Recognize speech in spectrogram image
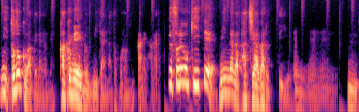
に届くわけだよね。革命軍みたいなところに。はいはい。で、それを聞いて、みんなが立ち上がるっていう。うんうんうん。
